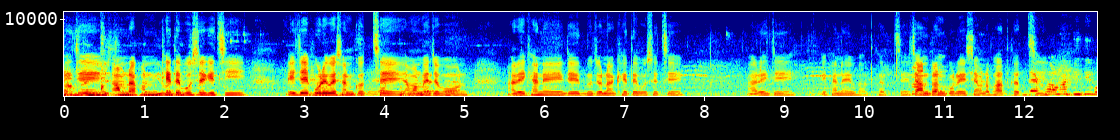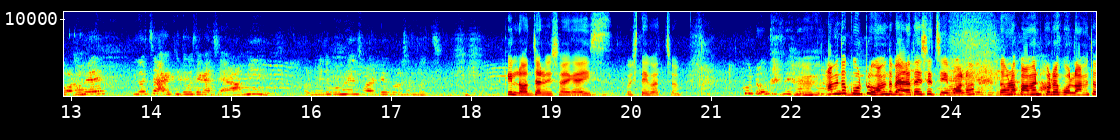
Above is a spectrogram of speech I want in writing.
এই যে আমরা এখন খেতে বসে গেছি এই যে পরিবেশন করছে আমার মেজ বোন আর এখানে যে দুজনা খেতে বসেছে আর এই যে এখানে ভাত খাচ্ছে চান টান করে এসে আমরা ভাত খাচ্ছি। দেখো আমার দিদি বড় হয়ে কি করছে? আগে খেতে বসে গেছে আর আমি ওর মেজে বোন হয়ে সবাইকে পরিবেশন করছি। কি লজ্জার বিষয় গাইস বুঝতেই পারছ। আমি তো কুটু আমি তো বেড়াতে এসেছি বলো তোমরা কমেন্ট করে বলো আমি তো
